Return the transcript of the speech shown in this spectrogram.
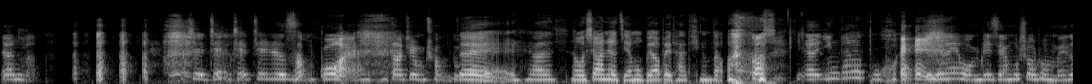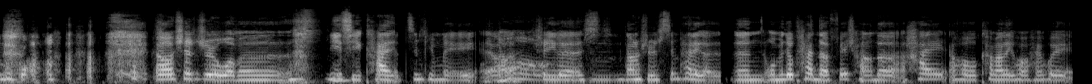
天哪！这这这这日子怎么过呀？到这种程度。对，然后我希望这个节目不要被他听到。呃，应该不会，因为我们这节目受众没那么广。然后甚至我们一起看《金瓶梅》，然后是一个当时新拍的一个，嗯，我们就看的非常的嗨。然后看完了以后还会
